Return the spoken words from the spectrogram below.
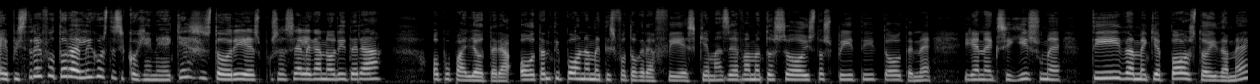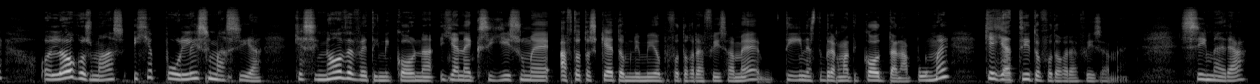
Επιστρέφω τώρα λίγο στις οικογενειακές ιστορίες που σας έλεγα νωρίτερα, όπου παλιότερα όταν τυπώναμε τις φωτογραφίες και μαζεύαμε το σόι στο σπίτι, τότε ναι, για να εξηγήσουμε τι είδαμε και πώς το είδαμε, ο λόγος μας είχε πολύ σημασία και συνόδευε την εικόνα για να εξηγήσουμε αυτό το σκέτο μνημείο που φωτογραφίσαμε, τι είναι στην πραγματικότητα να πούμε και γιατί το φωτογραφίσαμε. Σήμερα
